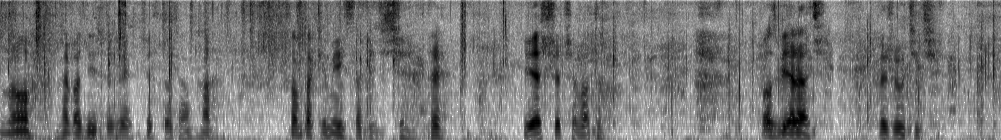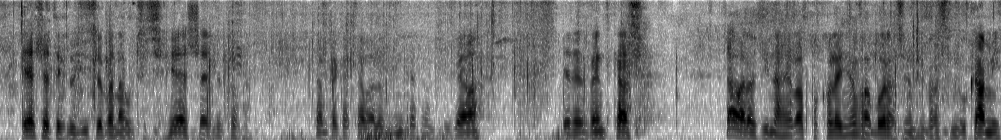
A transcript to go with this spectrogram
no najważniejsze, że jest czysto tam, a są takie miejsca, widzicie, te jeszcze trzeba to pozbierać, wyrzucić. Jeszcze tych ludzi trzeba nauczyć, jeszcze edukować. Tam taka cała rodzinka tam siedziała, jeden wędkarz, cała rodzina chyba pokoleniowa, bo razem chyba z wnukami,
